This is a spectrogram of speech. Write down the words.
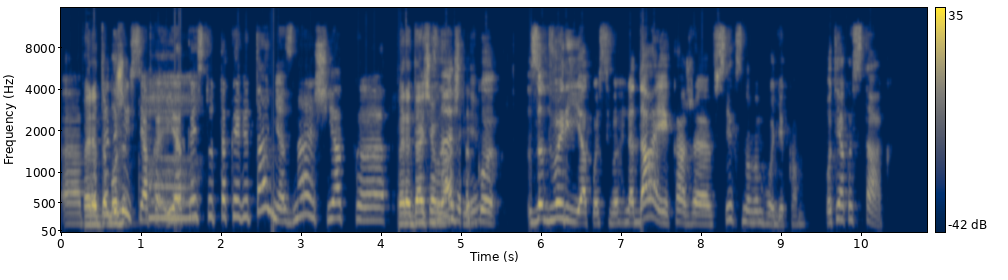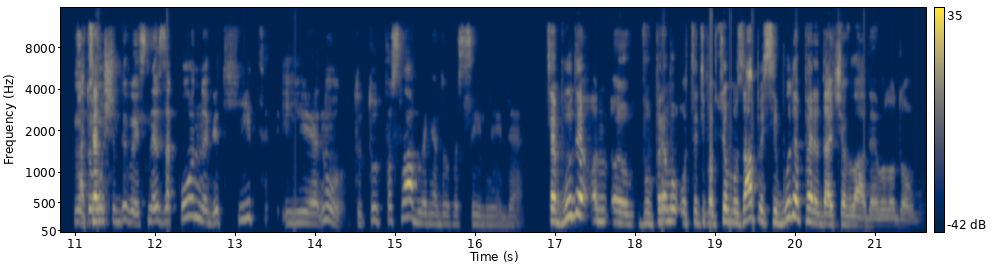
Е, Переда- проте може- дивись, яке, якесь тут таке вітання, знаєш, як е, Передача знаєш, влади? тако, за двері якось виглядає і каже всіх з Новим годіком. От якось так. Ну, А тому це- що дивись, незаконно відхід і ну, тут, тут послаблення дуже сильне йде. Це буде е, прямо, оце, типа, в цьому записі буде передача влади молодому?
